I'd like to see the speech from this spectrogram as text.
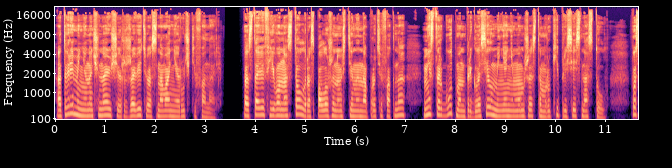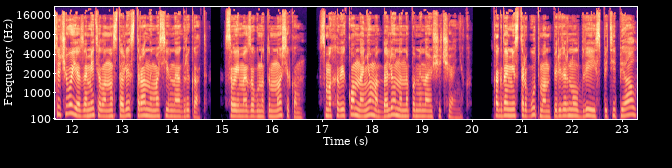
от времени начинающий ржаветь у основания ручки фонарь. Поставив его на стол, расположенный у стены напротив окна, мистер Гутман пригласил меня немым жестом руки присесть на стул, после чего я заметила на столе странный массивный агрегат, своим изогнутым носиком, с маховиком на нем отдаленно напоминающий чайник. Когда мистер Гутман перевернул две из пяти пиал,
